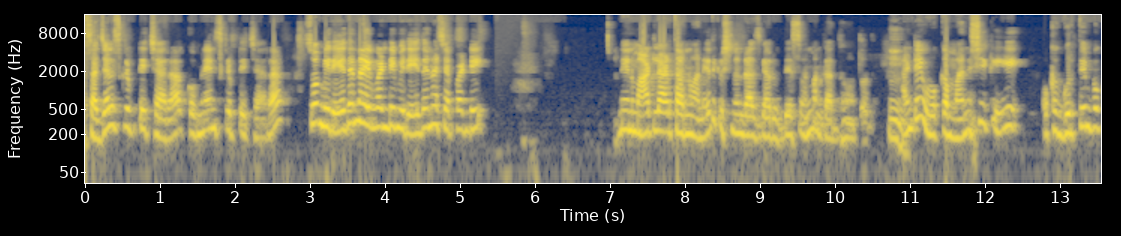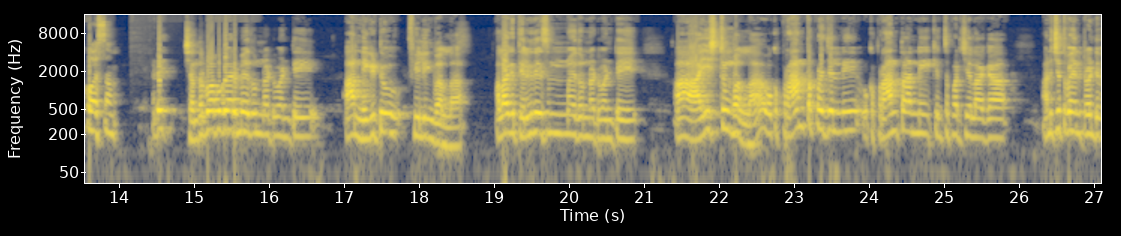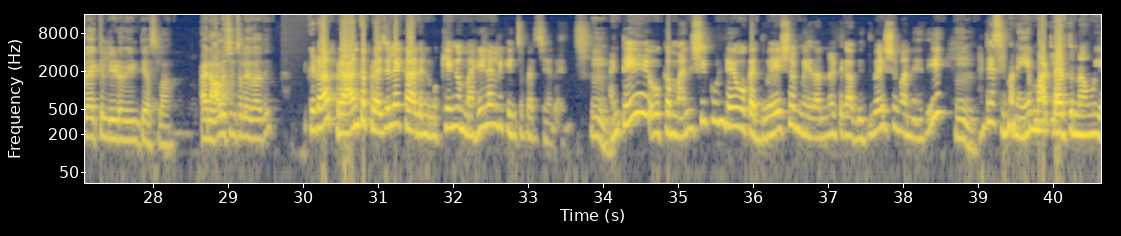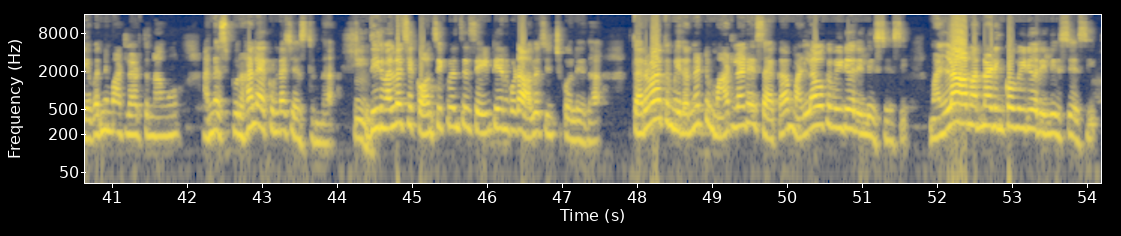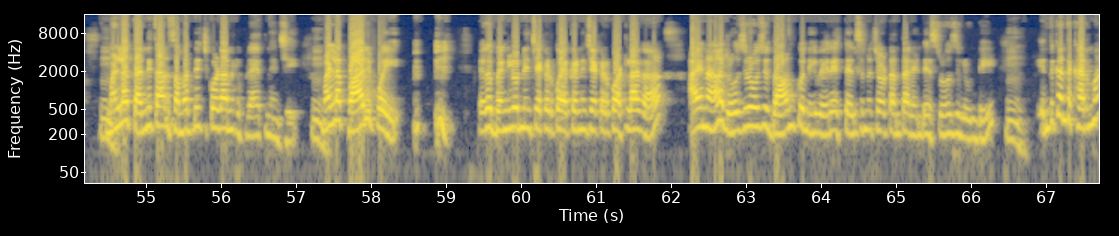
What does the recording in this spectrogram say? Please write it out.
సజ్జల స్క్రిప్ట్ ఇచ్చారా? కొమ్మినేని స్క్రిప్ట్ ఇచ్చారా? సో మీరు ఏదైనా ఇవ్వండి మీరు ఏదైనా చెప్పండి. నేను మాట్లాడతాను అనేది కృష్ణరాజు గారి ఉద్దేశం అని మనకు అర్థమవుతుంది. అంటే ఒక మనిషికి ఒక గుర్తింపు కోసం. అంటే చంద్రబాబు గారి మీద ఉన్నటువంటి ఆ నెగిటివ్ ఫీలింగ్ వల్ల అలాగే తెలుగుదేశం మీద ఉన్నటువంటి ఆ అయిష్టం వల్ల ఒక ప్రాంత ప్రజల్ని ఒక ప్రాంతాన్ని కించపరిచేలాగా అనుచితమైనటువంటి వ్యాఖ్యలు చేయడం ఏంటి అసలు? ఆయన ఆలోచించలేదా అది? ఇక్కడ ప్రాంత ప్రజలే కాదండి ముఖ్యంగా మహిళల్ని కించపరిచారు ఆయన. అంటే ఒక మనిషికి ఉండే ఒక ద్వేషం మీరు అన్నట్టుగా విద్వేషం అనేది అంటే అసలు మనం ఏం మాట్లాడుతున్నాము ఎవరిని మాట్లాడుతున్నాము అన్న స్పృహ లేకుండా చేస్తుందా? దీనివల్ల వచ్చే కాన్సిక్వెన్సెస్ ఏంటి అని కూడా ఆలోచించుకోలేదా? తర్వాత మీరు అన్నట్టు మాట్లాడేశాక మళ్ళా ఒక వీడియో రిలీజ్ చేసి మళ్ళా ఆ మర్నాడు ఇంకో వీడియో రిలీజ్ చేసి మళ్ళా తన్ని తాను సమర్థించుకోవడానికి ప్రయత్నించి మళ్ళా పారిపోయి ఏదో బెంగళూరు నుంచి ఎక్కడికో ఎక్కడి నుంచి ఎక్కడికో అట్లాగా ఆయన రోజు రోజు దాంకుని వేరే తెలిసిన చోటంతా రెండేసి రోజులు ఉండి ఎందుకంత కర్మ?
